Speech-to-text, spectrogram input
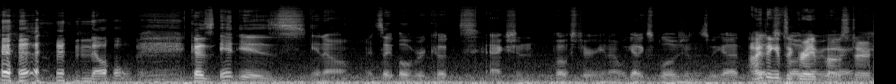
no, because it is, you know, it's an overcooked action poster. You know, we got explosions, we got. I think it's a great everywhere. poster.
